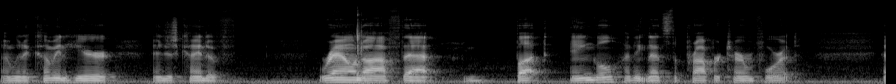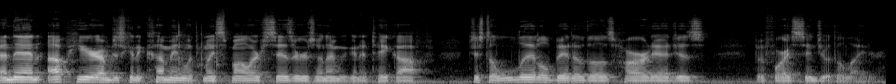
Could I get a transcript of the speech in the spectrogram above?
I'm going to come in here and just kind of round off that butt angle. I think that's the proper term for it. And then up here, I'm just going to come in with my smaller scissors and I'm going to take off just a little bit of those hard edges before I singe it with a lighter.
